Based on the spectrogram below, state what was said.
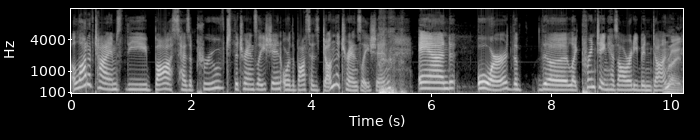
A lot of times the boss has approved the translation or the boss has done the translation and or the the like printing has already been done Right.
